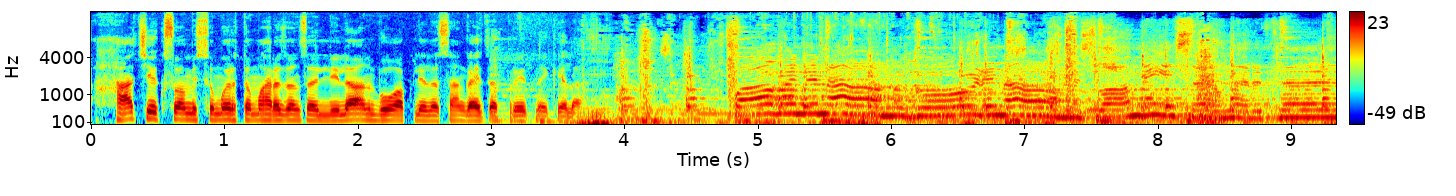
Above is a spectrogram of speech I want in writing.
हाच एक स्वामी समर्थ महाराजांचा लीला अनुभव आपल्याला सांगायचा प्रयत्न केला. पावन नाम गोड स्वामी समर्थ।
